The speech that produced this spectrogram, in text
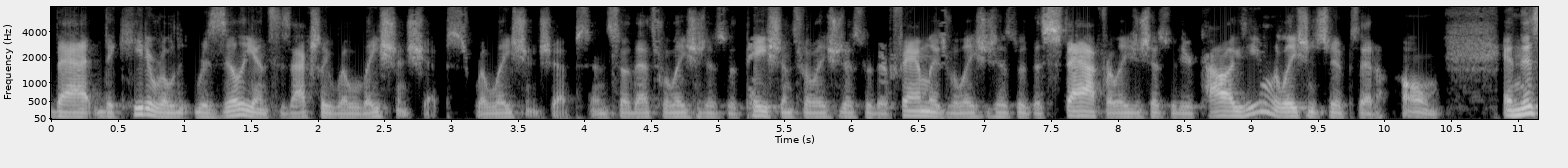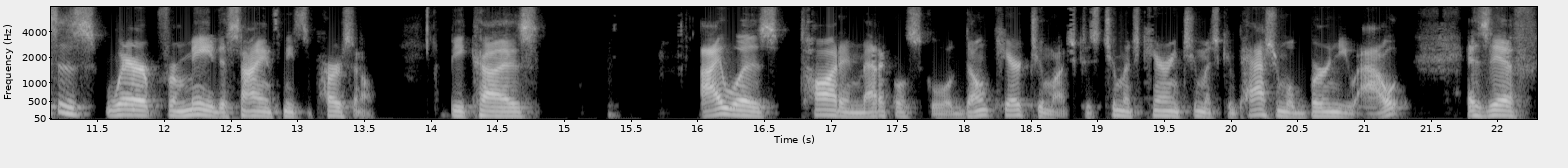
that the key to re- resilience is actually relationships, relationships. And so that's relationships with patients, relationships with their families, relationships with the staff, relationships with your colleagues, even relationships at home. And this is where, for me, the science meets the personal because I was taught in medical school don't care too much because too much caring, too much compassion will burn you out, as if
